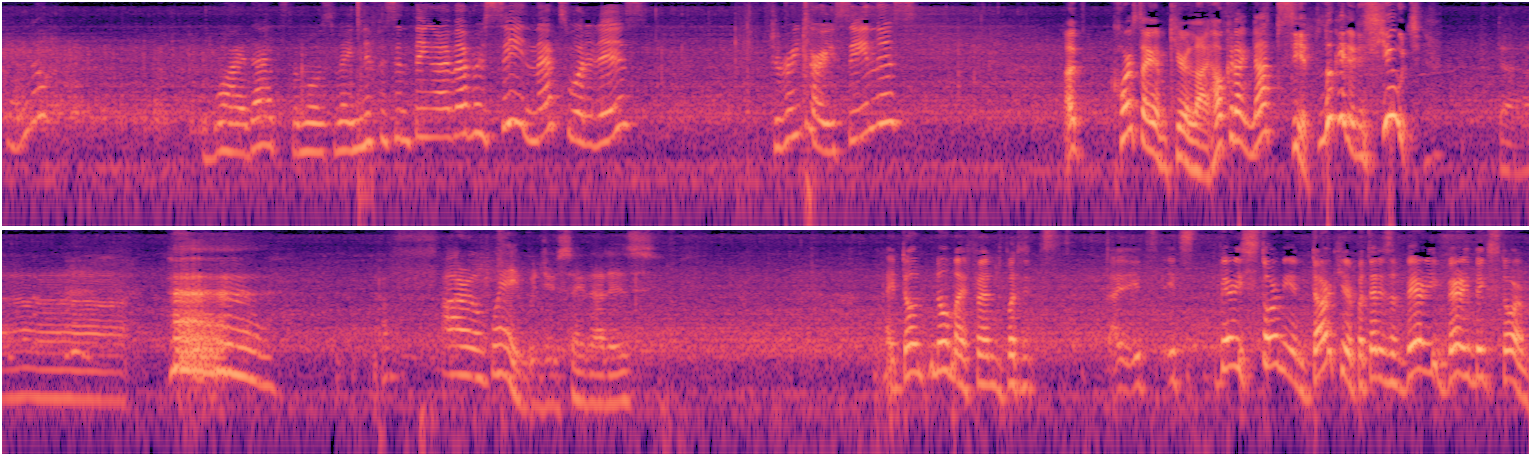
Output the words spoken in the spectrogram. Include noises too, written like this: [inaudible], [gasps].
Tornado? Why, that's the most magnificent thing I've ever seen. That's what it is. Drake, are you seeing this? Of course I am, Qiralai. How could I not see it? Look at it, it's huge! Uh, [sighs] how far away would you say that is? I don't know, my friend, but it's it's it's very stormy and dark here. But that is a very very big storm.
